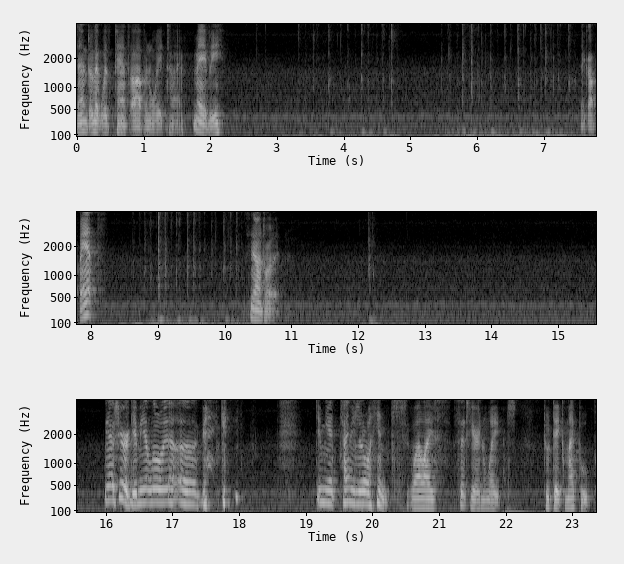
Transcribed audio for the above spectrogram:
Stand it with pants off and wait time. Maybe. Take off pants. Sit down toilet. Yeah, sure. Give me a little. Uh, give me a tiny little hint while I sit here and wait to take my poop.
